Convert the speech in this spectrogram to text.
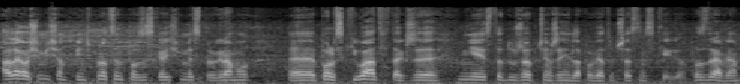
ale 85% pozyskaliśmy z programu e, Polski Ład, także nie jest to duże obciążenie dla powiatu przasnyskiego. Pozdrawiam.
